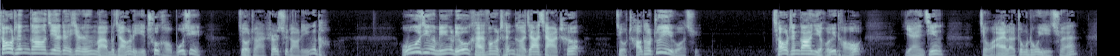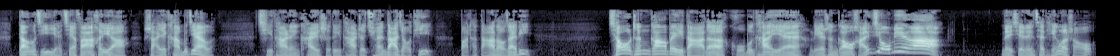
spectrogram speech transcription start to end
乔晨刚见这些人蛮不讲理、出口不逊，就转身去找领导。吴敬明、刘凯峰、陈可嘉下车，就朝他追过去。乔晨刚一回头，眼睛就挨了重重一拳，当即眼前发黑啊，啥也看不见了。其他人开始对他是拳打脚踢，把他打倒在地。乔晨刚被打的苦不堪言，连声高喊：“救命啊！”那些人才停了手。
